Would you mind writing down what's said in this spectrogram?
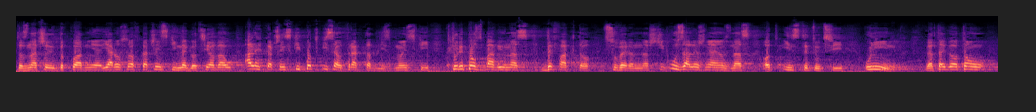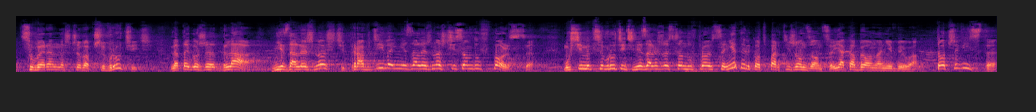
to znaczy dokładnie Jarosław Kaczyński negocjował, a Lech Kaczyński podpisał traktat lizboński, który pozbawił nas de facto suwerenności, uzależniając nas od instytucji unijnych. Dlatego tą suwerenność trzeba przywrócić, dlatego że dla niezależności, prawdziwej niezależności sądów w Polsce, Musimy przywrócić niezależność sądów w Polsce nie tylko od partii rządzącej, jaka by ona nie była. To oczywiste.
